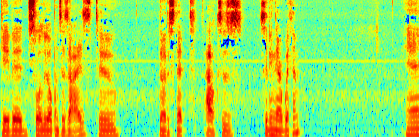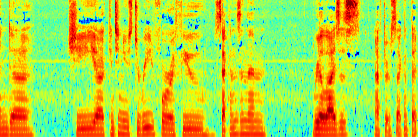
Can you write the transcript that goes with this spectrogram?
David slowly opens his eyes to notice that Alex is sitting there with him, and uh, she uh, continues to read for a few seconds, and then realizes after a second that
